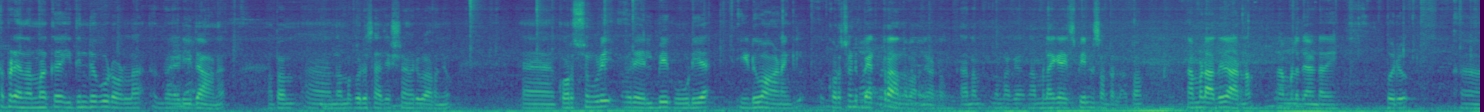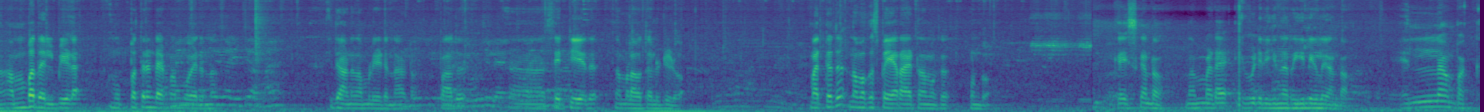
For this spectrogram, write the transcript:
അപ്പോഴേ നമുക്ക് ഇതിന്റെ കൂടെ ഉള്ള ഇതാണ്. അപ്പം നമുക്കൊരു സജഷൻ അവർ പറഞ്ഞു. കുറച്ചും കൂടി ഒരു എൽ ബി കൂടിയ ഇടുവാണെങ്കിൽ കുറച്ചും കൂടി ബെറ്റർ ആണെന്ന് പറഞ്ഞു കേട്ടോ. കാരണം നമുക്ക് നമ്മളൊക്കെ എക്സ്പീരിയൻസ് ഉണ്ടല്ലോ. അപ്പം നമ്മൾ അത് കാരണം നമ്മൾ വേണ്ടത് ഒരു അമ്പത് എൽ ബിയുടെ മുപ്പത്തിരണ്ട് എം എം വരുന്ന ഇതാണ് നമ്മൾ ഇടുന്നത് കേട്ടോ. അപ്പോൾ അത് സെറ്റ് ചെയ്ത് നമ്മൾ അവത്തലോട്ട് ഇടുക. മറ്റത് നമുക്ക് സ്പെയർ ആയിട്ട് നമുക്ക് കൊണ്ടുപോകാം. കേസ് കണ്ടോ? നമ്മുടെ ഇവിടെ ഇരിക്കുന്ന റീലുകൾ കണ്ടോ? എല്ലാം പക്ക.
